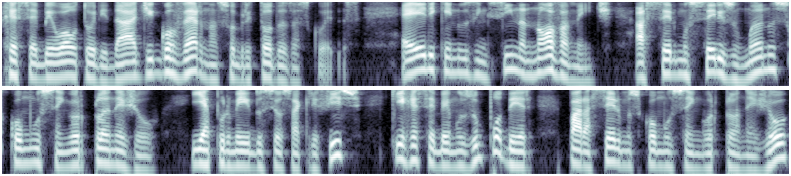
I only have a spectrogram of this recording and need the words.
recebeu autoridade e governa sobre todas as coisas. É Ele quem nos ensina novamente a sermos seres humanos como o Senhor planejou, e é por meio do seu sacrifício que recebemos o poder para sermos como o Senhor planejou,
